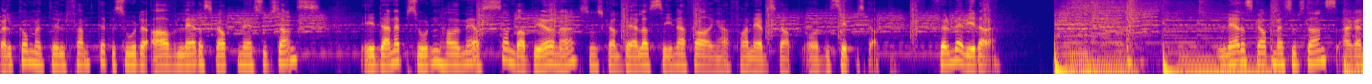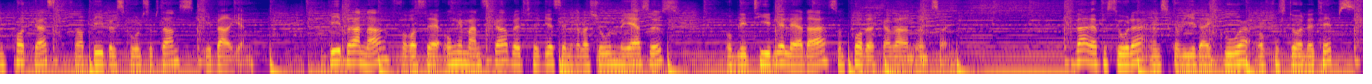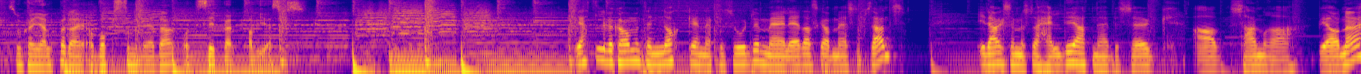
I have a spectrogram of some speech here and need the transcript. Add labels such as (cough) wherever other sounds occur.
Velkommen til femte episode av Lederskap med substans. I denne episoden har vi med oss Sandra Bjørne, som skal dele sine erfaringer fra lederskap og disippelskap. Følg med videre. Lederskap med substans er en podkast fra Bibelskolesubstans i Bergen. Vi brenner for å se unge mennesker bli trygge i sin relasjon med Jesus, og bli tidlige ledere som påvirker verden rundt seg. Hver episode ønsker vi å gi deg gode og forståelige tips som kan hjelpe deg å vokse som leder og disippel av Jesus. Hjertelig velkommen til nok en episode med Lederskap med substans. I dag er vi så heldige at vi har besøk av Sandra Bjørne.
